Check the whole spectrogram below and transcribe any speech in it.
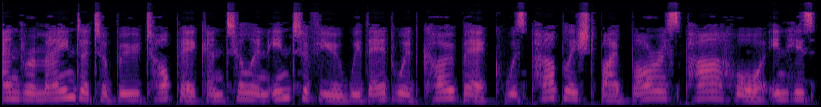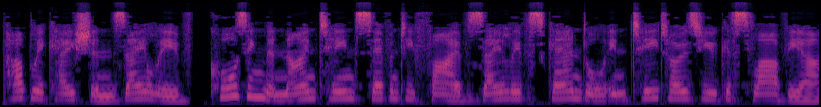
and remained a taboo topic until an interview with Edvard Kocbek was published by Boris Pahor in his publication Zaliv, causing the 1975 Zaliv scandal in Tito's Yugoslavia.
